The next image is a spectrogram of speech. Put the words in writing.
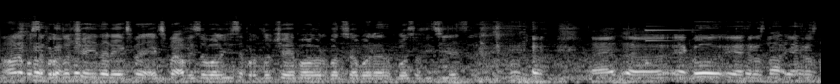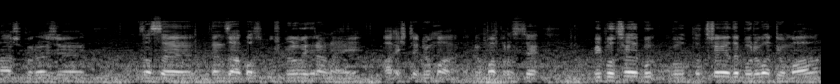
No, nebo se protočej tady, jak jsme, jak jsme avizovali, že se protočej, Pavel Hrba třeba bude na bolestový třídece. ne, e, jako je hrozná, je hrozná škoda, že zase ten zápas už byl vyhraný a ještě doma. Doma prostě, vy potřebujete, potřebujete bodovat doma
